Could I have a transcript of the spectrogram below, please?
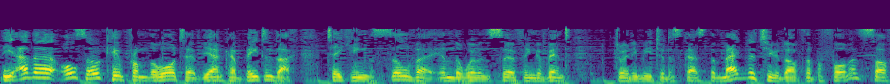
The other also came from the water, Bianca Buitendag taking silver in the women's surfing event. Joining me to discuss the magnitude of the performance of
